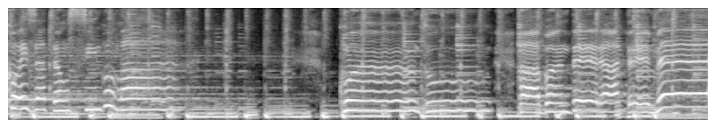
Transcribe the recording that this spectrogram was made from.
coisa tão singular. Quando a bandeira tremeu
